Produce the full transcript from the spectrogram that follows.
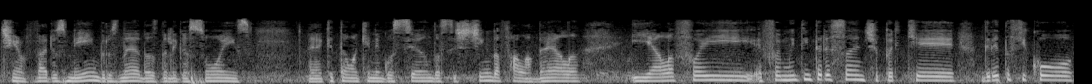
tinha vários membros né, das delegações é, que estão aqui negociando, assistindo a fala dela. E ela foi, foi muito interessante, porque Greta ficou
